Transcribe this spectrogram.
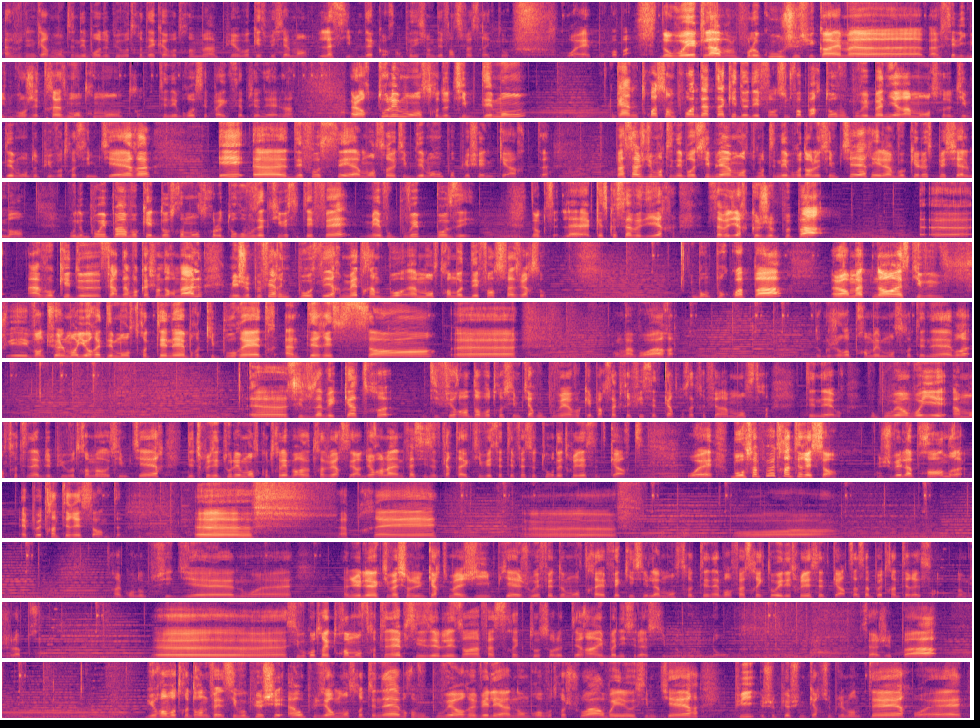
Ajoutez une carte Monténébreux depuis votre deck à votre main, puis invoquez spécialement la cible. D'accord, en position de défense face recto. Ouais, pourquoi pas. Donc vous voyez que là, pour le coup, je suis quand même euh, assez limite. Bon, j'ai 13 montres, montres ténébreux, c'est pas exceptionnel. Hein. Alors, tous les monstres de type démon gagnent 300 points d'attaque et de défense. Une fois par tour, vous pouvez bannir un monstre de type démon depuis votre cimetière et euh, défausser un monstre de type démon pour piocher une carte. Passage du Mont Ténébreux. Ciblez un monstre Ténébreux dans le cimetière et invoquez-le spécialement. Vous ne pouvez pas invoquer d'autres monstres le tour où vous activez cet effet, mais vous pouvez poser. Donc qu'est-ce que ça veut dire? Ça veut dire que je peux pas euh, invoquer de faire d'invocation normale, mais je peux faire une pause, c'est-à-dire mettre un, monstre en mode défense face verso. Bon, pourquoi pas? Alors maintenant, est-ce qu'éventuellement il y aurait des monstres ténèbres qui pourraient être intéressants? Euh, On va voir. Donc je reprends mes monstres ténèbres. Euh, si vous avez 4 différents dans votre cimetière, vous pouvez invoquer par sacrifice cette carte pour sacrifier un monstre ténèbre. Vous pouvez envoyer un monstre ténèbre depuis votre main au cimetière, détruisez tous les monstres contrôlés par votre adversaire. Durant la NFS, si cette carte a activé cet effet ce tour, détruisez cette carte. Ouais, bon ça peut être intéressant. Je vais la prendre, elle peut être intéressante. Euh... Après... Euh... Dragon d'obsidienne, ouais. Annuler l'activation d'une carte magie, piège ou effet de monstre à effet qui cible la monstre ténèbre face recto et détruire cette carte. Ça, ça peut être intéressant. Donc je la prends. Euh, si vous contrôlez trois monstres ténèbres, utilisez les uns face recto sur le terrain et bannissez la cible. non. Ça, j'ai pas. Durant votre drone fest, si vous piochez un ou plusieurs monstres ténèbres, vous pouvez en révéler un nombre à votre choix, envoyez-les au cimetière, puis je pioche une carte supplémentaire, ouais.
